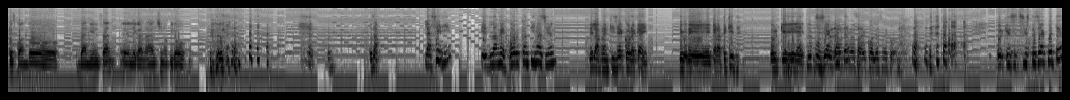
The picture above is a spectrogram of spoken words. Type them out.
que es cuando Daniel San eh, le gana al chino piro. O sea, la serie es la mejor continuación de la franquicia de Cobra Kai. Digo, de Karate Kid. Porque si se dan ya uno cuenta, no sabe cuál es mejor. porque si, si usted se da cuenta,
